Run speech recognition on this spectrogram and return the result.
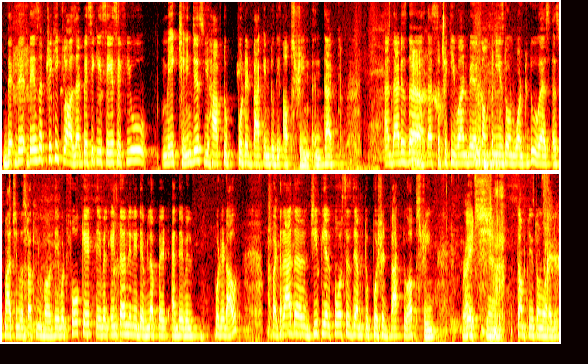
there, there, there's a tricky clause that basically says if you make changes, you have to put it back into the upstream, and that and that is the yeah. that's the tricky one where companies don't want to do as as Marcin was talking about they would fork it they will internally develop it and they will put it out but rather GPL forces them to push it back to upstream right. which yeah. companies don't want to do.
